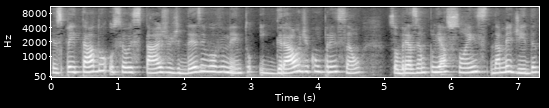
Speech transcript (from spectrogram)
respeitado o seu estágio de desenvolvimento e grau de compreensão sobre as ampliações da medida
